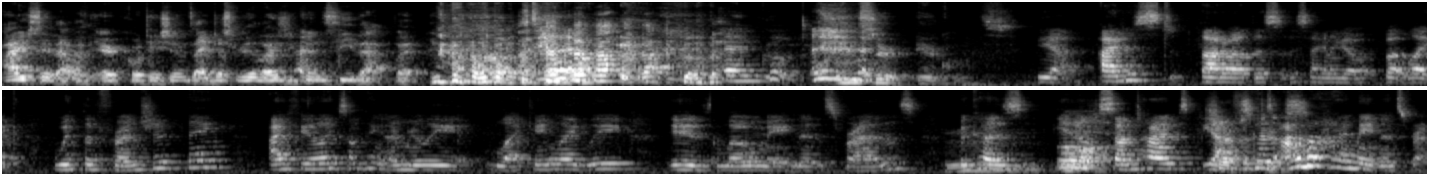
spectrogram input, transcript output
I say that with air quotations. I just realized you couldn't see that, but End quote. Insert air quotes. yeah, I just thought about this a second ago, but like with the friendship thing, I feel like something I'm really liking lately is low maintenance friends because Mm. you know Oh, sometimes yeah chef's because kiss. I'm a high maintenance friend.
